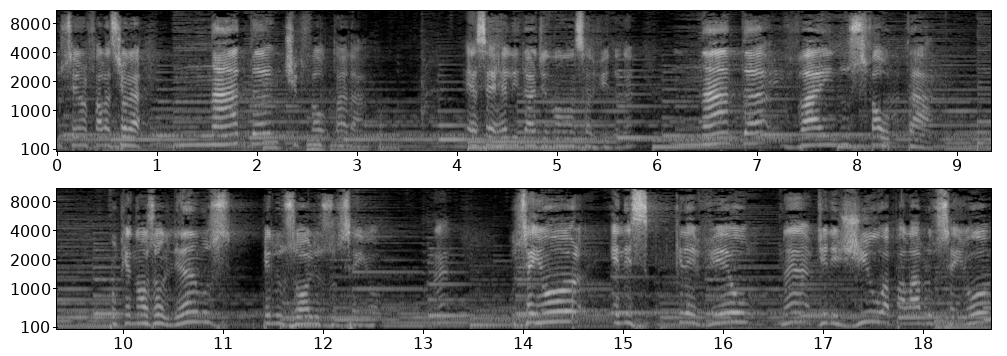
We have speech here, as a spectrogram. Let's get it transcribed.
o Senhor fala assim: olha, nada te faltará. Essa é a realidade da nossa vida, né? Nada vai nos faltar, porque nós olhamos pelos olhos do Senhor. né? O Senhor, Ele escreveu, né, dirigiu a palavra do Senhor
